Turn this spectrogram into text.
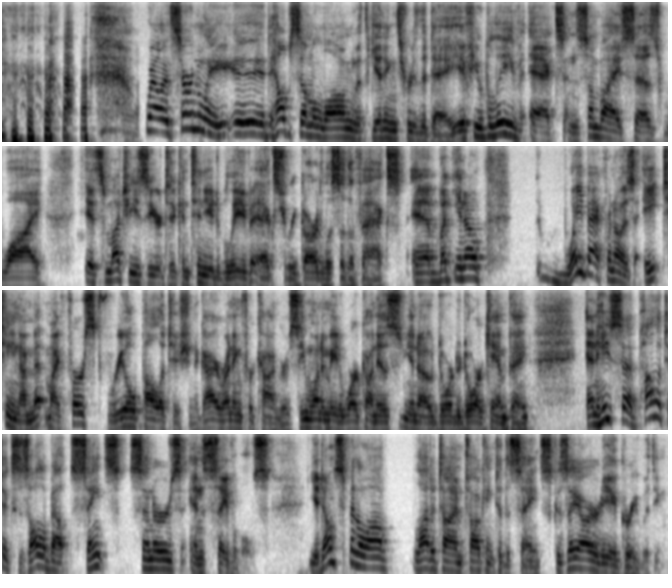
well, it certainly it helps them along with getting through the day. If you believe X and somebody says Y, it's much easier to continue to believe X regardless of the facts. And but you know, way back when I was 18, I met my first real politician, a guy running for Congress. He wanted me to work on his, you know, door-to-door campaign. And he said politics is all about saints, sinners, and savables. You don't spend a lot, lot of time talking to the saints because they already agree with you.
